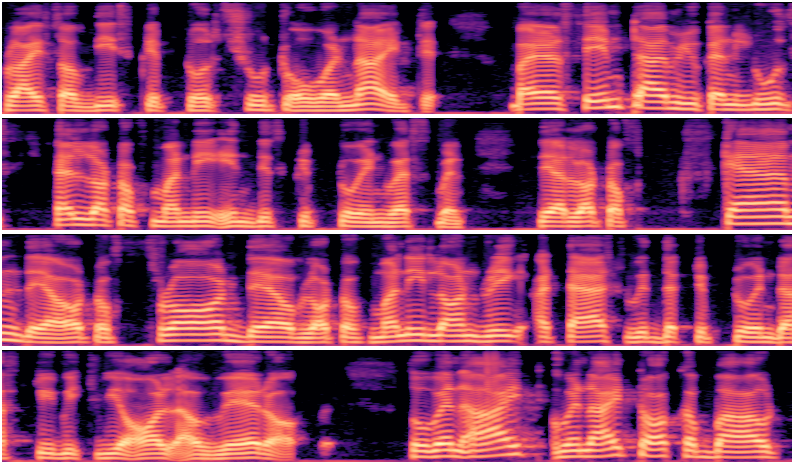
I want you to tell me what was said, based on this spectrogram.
price of these cryptos shoot overnight. But at the same time, you can lose a lot of money in this crypto investment. There are a lot of scam, there are a lot of fraud, there are a lot of money laundering attached with the crypto industry, which we all are aware of. So when I when I talk about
